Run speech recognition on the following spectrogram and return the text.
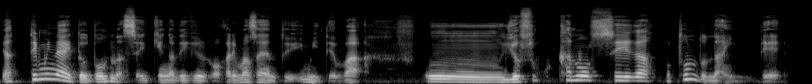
やってみないとどんな政権ができるかわかりませんという意味では、うーん、予測可能性がほとんどないんで、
